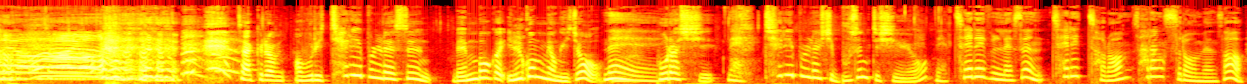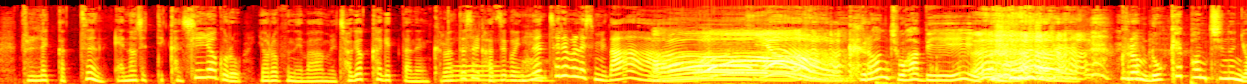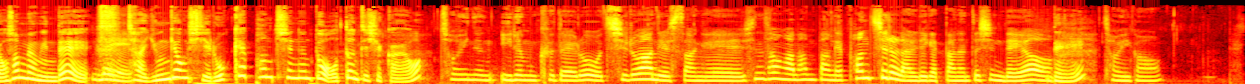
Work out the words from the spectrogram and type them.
요. 좋아요. 자, 그럼 아, 우리 체리블렛은 멤버가 7명이죠? 네. 보라 씨. 네. 체리블렛이 무슨 뜻이에요? 네, 체리블렛은 체리처럼 사랑스러우면서 블랙 같은 에너제틱한 실력으로 여러분의 마음을 저격하겠다는 그런 뜻을 가지고 있는 체리블렛입니다. 아, 그런 조합이 네. 그럼 로켓펀치는 6명인데 네. 자, 윤경 씨, 로켓펀치는 또 어떤 뜻일까요? 저희는 이름 그대로 지루한 일상에 신성한 한 방에 펀치를 날리겠다는 뜻인데요. 네. 저희가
